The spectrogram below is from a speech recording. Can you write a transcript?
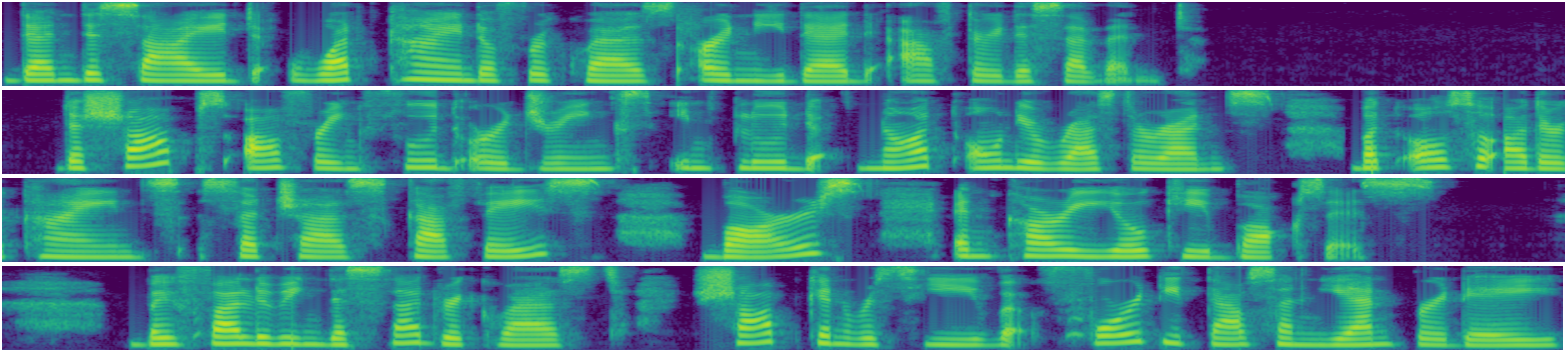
then decide what kind of requests are needed after the 7th. The shops offering food or drinks include not only restaurants but also other kinds such as cafes, bars, and karaoke boxes. By following the said request, shop can receive 40,000 yen per day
